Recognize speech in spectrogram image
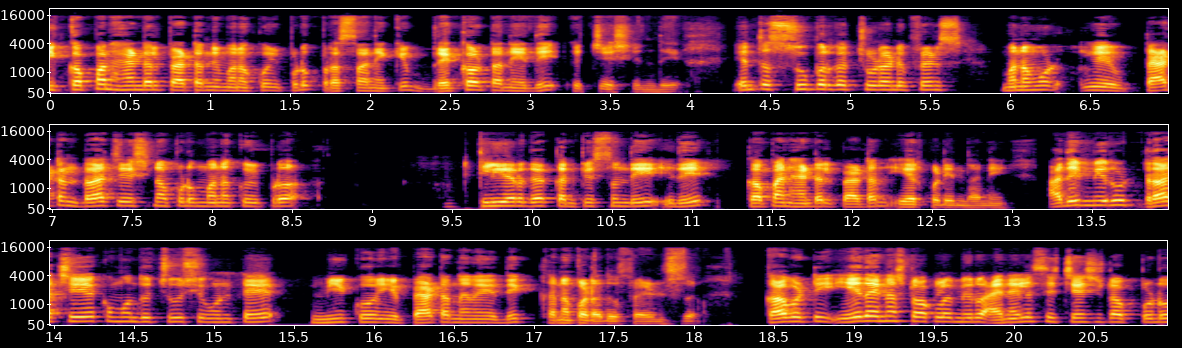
ఈ కప్ అండ్ హ్యాండిల్ ప్యాటర్న్ని మనకు ఇప్పుడు ప్రస్తుతానికి బ్రేక్అవుట్ అనేది వచ్చేసింది. ఎంత సూపర్గా చూడండి ఫ్రెండ్స్ మనము ఈ ప్యాటర్న్ డ్రా చేసినప్పుడు మనకు ఇప్పుడు క్లియర్గా కనిపిస్తుంది ఇది కప్ అండ్ హ్యాండిల్ ప్యాటర్న్ ఏర్పడిందని. అదే మీరు డ్రా చేయకముందు చూసి ఉంటే మీకు ఈ ప్యాటర్న్ అనేది కనపడదు ఫ్రెండ్స్. కాబట్టి ఏదైనా స్టాక్లో మీరు అనాలిసిస్ చేసేటప్పుడు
